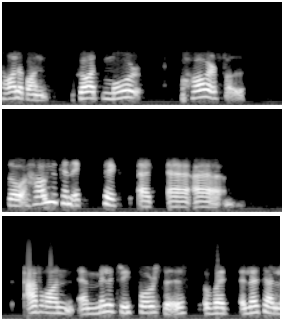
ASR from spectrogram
Taliban, got more powerful. So how you can expect a, a, a Afghan uh, military forces with little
